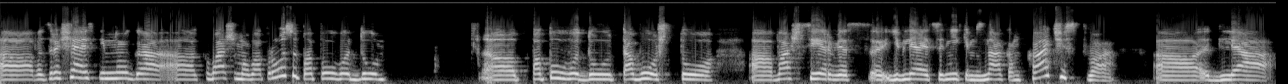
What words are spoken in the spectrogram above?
А, возвращаясь немного а, к вашему вопросу по поводу а, по поводу того, что ваш сервис является неким знаком качества для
